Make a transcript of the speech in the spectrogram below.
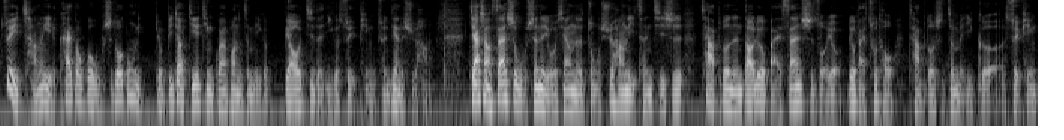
最长也开到过五十多公里，就比较接近官方的这么一个标记的一个水平，纯电的续航。加上三十五升的油箱呢，总续航里程其实差不多能到六百三十左右，六百出头，差不多是这么一个水平。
